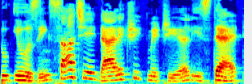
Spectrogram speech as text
to using such a dielectric material is that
